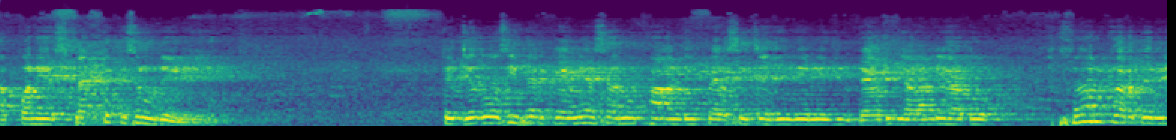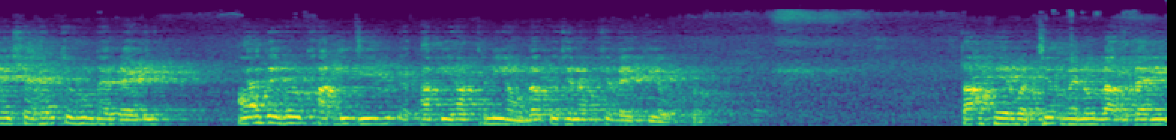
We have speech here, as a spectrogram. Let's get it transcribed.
ਆਪਾਂ ਨੇ ਰਿਸਪੈਕਟ ਕਿਸ ਨੂੰ ਦੇਣੀ ਹੈ? ਤੇ ਜਦੋਂ ਅਸੀਂ ਫਿਰ ਕਹਿੰਦੇ ਹਾਂ, ਸਾਨੂੰ ਖਾਣ ਲਈ ਪੈਸੇ ਚਾਹੀਦੇ ਨੇ ਜੀ, ਡੈਡੀ ਆ ਲਿਆ ਦੋ। ਫੋਨ ਕਰ ਦਿੰਦੇ ਹਾਂ, ਸ਼ਹਿਰ 'ਚ ਹੁੰਦਾ ਡੈਡੀ। ਆਉਂਦੇ ਹੋ ਖਾਲੀ ਜੇਬ ਖਾਲੀ ਹੱਥ ਨਹੀਂ ਆਉਂਦਾ ਕੁਝ ਨਾ ਕੁਝ ਲੈ ਕੇ ਆਊਗਾ। ਤਾਂ ਫਿਰ ਬੱਚੇ, ਮੈਨੂੰ ਲੱਗਦਾ ਵੀ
